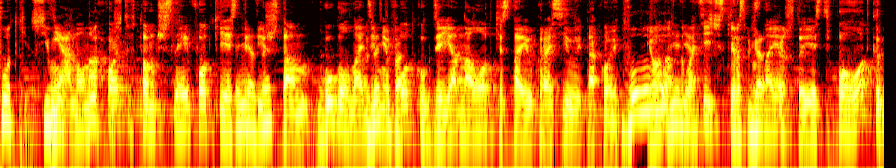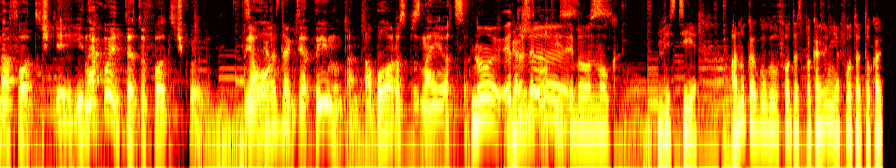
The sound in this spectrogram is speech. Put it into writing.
фотки с его Не, но он находит в том числе и фотки, если Не, ты знаешь, пишешь там Google, найди знаешь, мне типа... фотку, где я на лодке стою красивый такой. Во-во-во. И он автоматически не, не. распознает, Гор... что есть лодка на фоточке и находит эту фоточку. Где лодка, Гораздо... где ты, ну там табло распознается. Но это Гораздо же... круче, если бы он мог ввести, а ну-ка Google Photos, покажи мне фото только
